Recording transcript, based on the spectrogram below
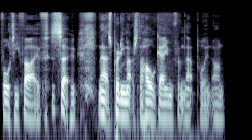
45. So that's pretty much the whole game from that point on.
